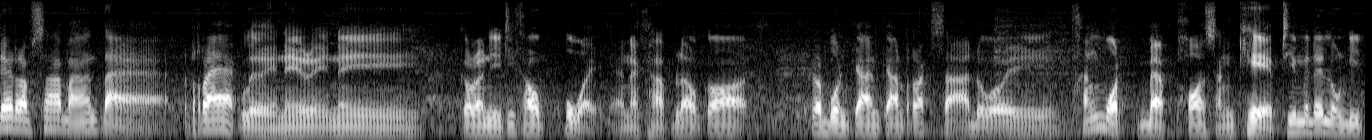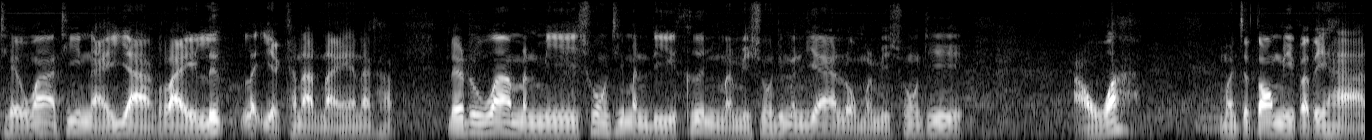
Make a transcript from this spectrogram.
ได้รับทราบมาตั้งแต่แรกเลยในในกรณีที่เขาป่วยนะครับ แล้วก็กระบวนการการรักษาโดยทั้งหมดแบบพอสังเขปที่ไม่ได้ลงดีเทลว่าที่ไหนอย่างไรลึกละเอียดขนาดไหนนะครับ ได้รู้ว่ามันมีช่วงที่มันดีขึ้น มันมีช่วงที่มันแย่ลง มันมีช่วงที่เอาวะมันจะต้องมีปฏิหาร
